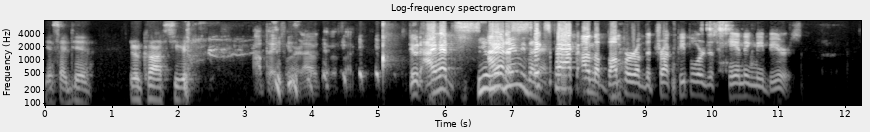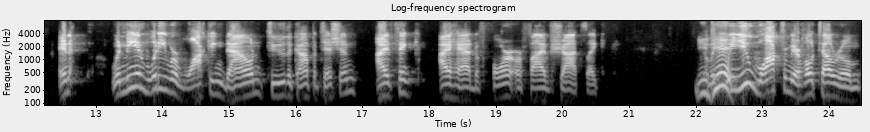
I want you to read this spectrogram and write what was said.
yes, I do. It'll cost you. I'll pay for it. I don't give a fuck. Dude, I had You I had a near me by then. six pack on the bumper of the truck. People were just handing me beers. And when me and Woody were walking down to the competition, I think I had four or five shots. Like You when, did. when you walk from your hotel room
